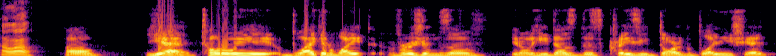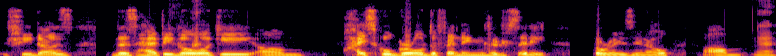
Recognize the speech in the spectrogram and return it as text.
Oh wow! Um, yeah, totally black and white versions of you know, he does this crazy dark bloody shit. She does this happy-go-lucky um, high school girl defending her city stories. You know, um, Yeah.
